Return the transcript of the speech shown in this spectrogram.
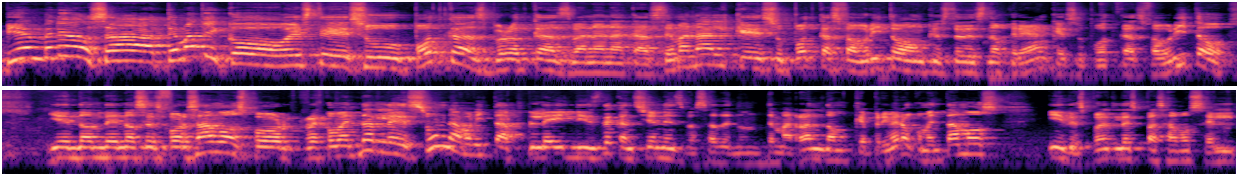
Bienvenidos a Temático, este es su podcast, Broadcast Banana Cast semanal, que es su podcast favorito, aunque ustedes no crean que es su podcast favorito, y en donde nos esforzamos por recomendarles una bonita playlist de canciones basada en un tema random que primero comentamos y después les pasamos el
